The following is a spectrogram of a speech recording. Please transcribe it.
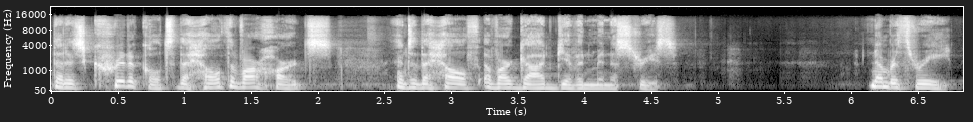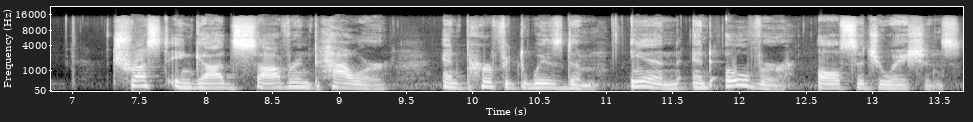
that is critical to the health of our hearts and to the health of our God given ministries. Number three, trust in God's sovereign power and perfect wisdom in and over all situations.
